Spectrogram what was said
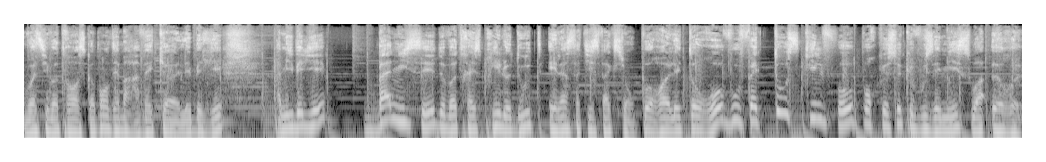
Voici votre horoscope. On démarre avec euh, les béliers. Amis béliers, bannissez de votre esprit le doute et l'insatisfaction. Pour euh, les taureaux, vous faites tout ce qu'il faut pour que ceux que vous aimiez soient heureux.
